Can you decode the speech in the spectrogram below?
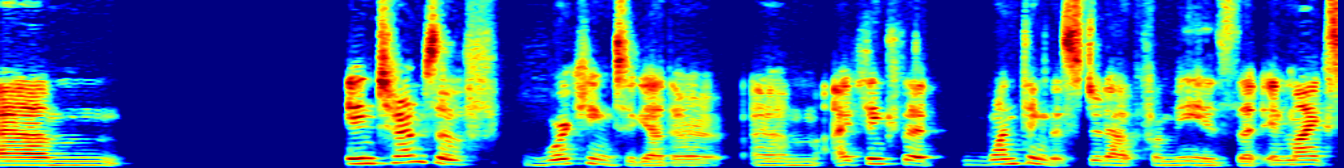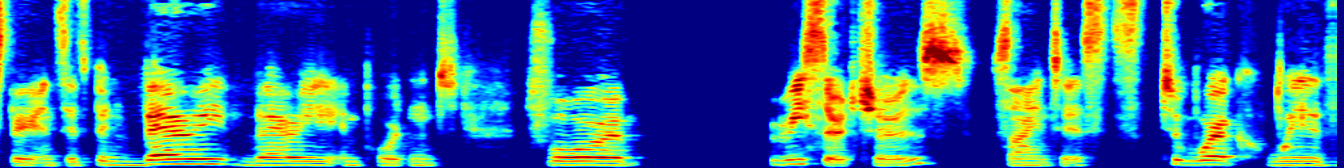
Um, in terms of working together, um, I think that one thing that stood out for me is that in my experience, it's been very, very important for researchers, scientists, to work with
